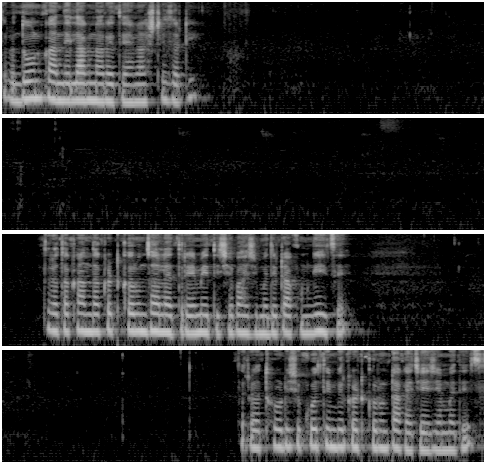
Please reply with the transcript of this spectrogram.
तर दोन कांदे लागणार आहेत या नाश्त्यासाठी. तर आता कांदा कट करून झाला आहे तर मेथीच्या भाजीमध्ये टाकून घ्यायचे तर थोडीशी कोथिंबीर कट करून टाकायची याच्यामध्येच.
